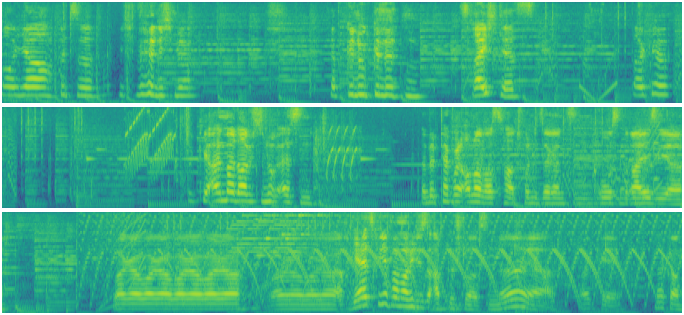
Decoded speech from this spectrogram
Oh ja, bitte. Ich will nicht mehr. Ich habe genug gelitten. Es reicht jetzt. Danke. Okay, einmal darf ich sie noch essen. Damit Pac-Man auch noch was hat von dieser ganzen großen Reise hier. Wagga, wagga, wagga, wagga. Wagga, wagga. Ach ja, jetzt ich auf einmal wieder das abgeschlossen, ne? Ja. Okay. Na komm.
